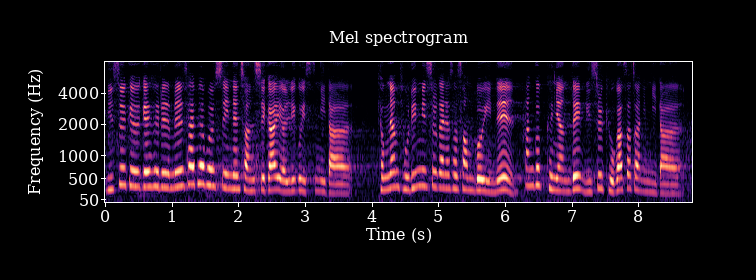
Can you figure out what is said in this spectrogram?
미술 교육의 흐름을 살펴볼 수 있는 전시가 열리고 있습니다. 경남 도립미술관에서 선보이는 한국 근현대 미술 교과서전입니다.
